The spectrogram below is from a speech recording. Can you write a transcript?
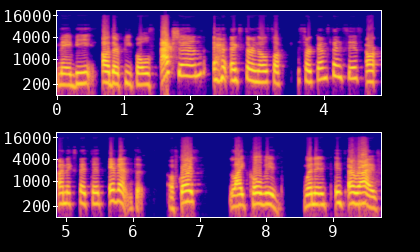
maybe other people's action, external circumstances, or unexpected event. Of course, like COVID, when it, it arrived,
